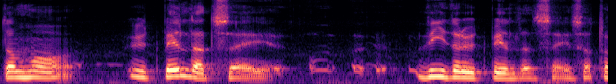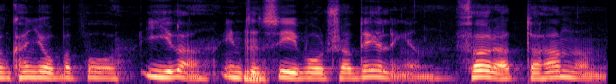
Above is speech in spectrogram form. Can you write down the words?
De har utbildat sig, vidareutbildat sig så att de kan jobba på IVA, intensivvårdsavdelningen. För att ta hand om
